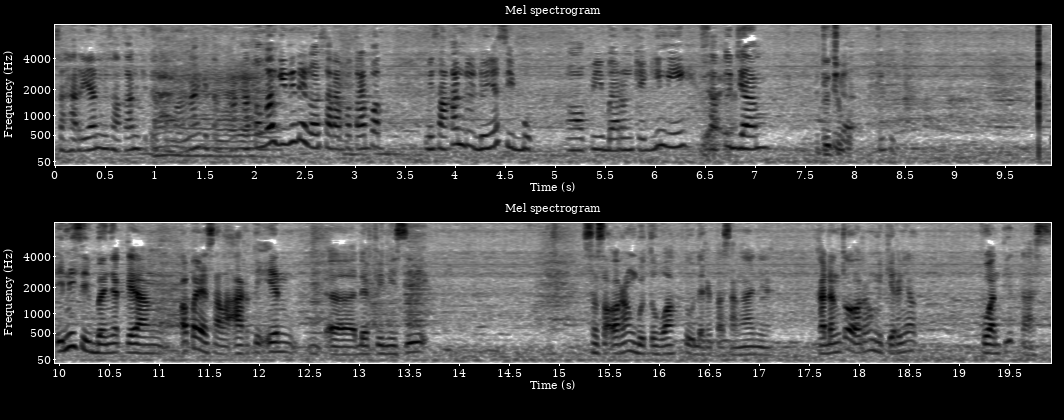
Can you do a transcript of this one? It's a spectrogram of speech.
seharian misalkan kita Ya, ke mana kita ya, makan. ya, atau ya. enggak gini deh nggak usah repot-repot. Misalkan dua-duanya sibuk ngopi bareng kayak gini Ya, satu ya. jam Itu cukup. udah cukup. Ini sih banyak yang apa ya salah artiin eh, definisi seseorang butuh waktu dari pasangannya. Kadang tuh orang mikirnya kuantitas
